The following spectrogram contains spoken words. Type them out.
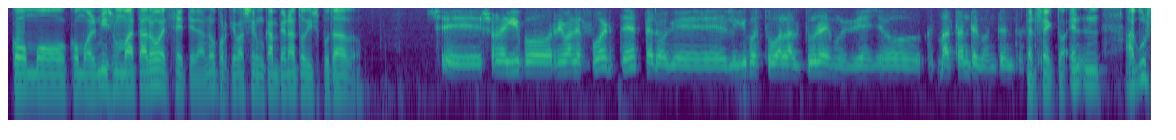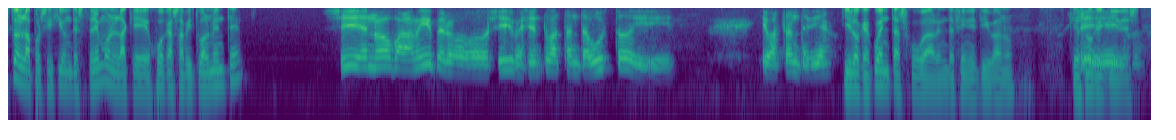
como, como el mismo Mataró, etcétera, ¿no? Porque va a ser un campeonato disputado. Sí, son equipos rivales fuertes, pero que el equipo estuvo a la altura y muy bien, yo bastante contento. Perfecto. ¿A gusto en la posición de extremo en la que juegas habitualmente? Sí, es nuevo para mí, pero sí, me siento bastante a gusto y, y bastante bien. Y lo que cuentas jugar, en definitiva, ¿no? Que es lo que quieres. claro.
